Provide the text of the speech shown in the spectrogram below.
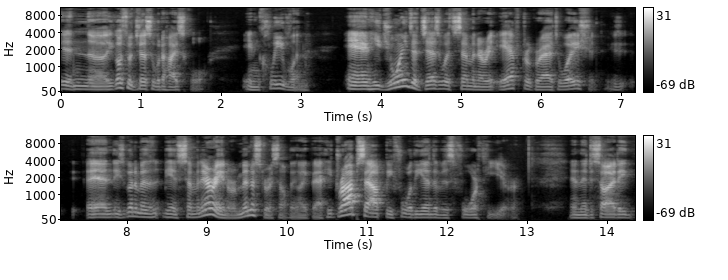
in uh, he goes to a Jesuit high school in Cleveland, and he joins a Jesuit seminary after graduation. And he's going to be a seminarian or a minister or something like that. He drops out before the end of his fourth year, and they decided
